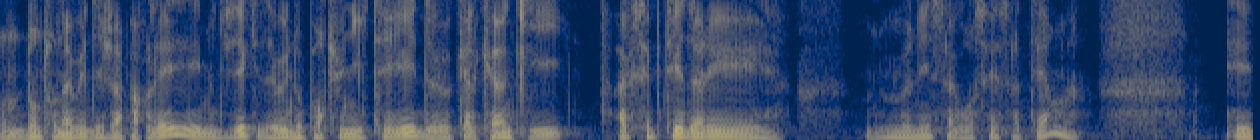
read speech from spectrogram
dont on avait déjà parlé. Ils me disaient qu'ils avaient une opportunité de quelqu'un qui acceptait d'aller mener sa grossesse à terme et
